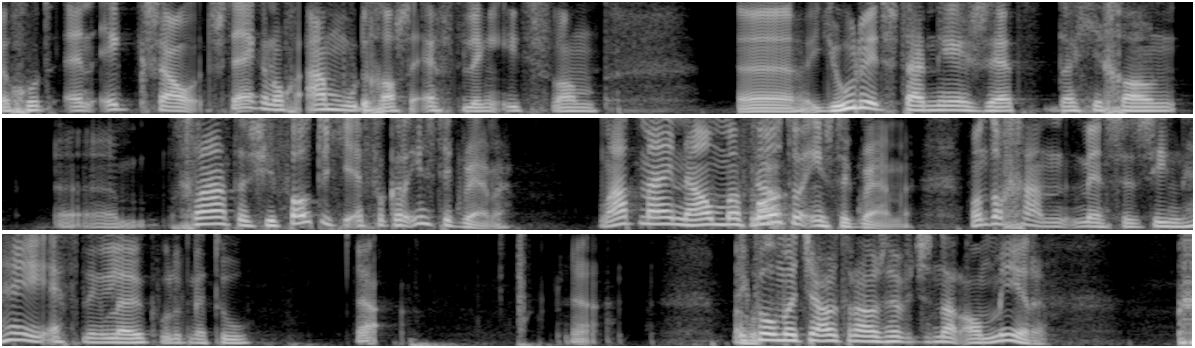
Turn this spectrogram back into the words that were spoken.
goed. En ik zou het sterker nog aanmoedigen als de Efteling iets van eh, units daar neerzet. Dat je gewoon ehm, gratis je fotootje even kan Instagrammen. Laat mij nou mijn Ja. foto Instagrammen. Want dan gaan mensen zien, hey, Efteling leuk, wil ik naartoe. Ja. Ja. Ik wil met jou trouwens eventjes naar Almere.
